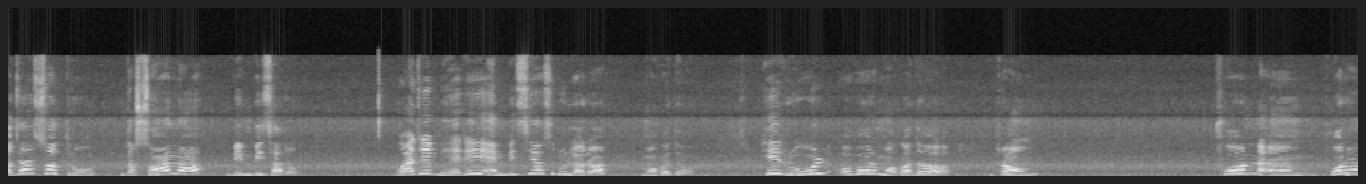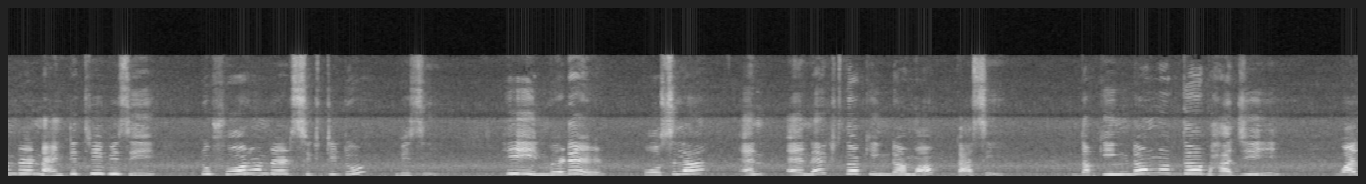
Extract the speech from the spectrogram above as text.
Ajasatru, the son of Bimbisara, was a very ambitious ruler of Magadha. He ruled over Magadha from 4, um, 493 BC to 462 BC. He invaded Kosala and annexed the kingdom of Kashi. The kingdom of the Bhaji was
